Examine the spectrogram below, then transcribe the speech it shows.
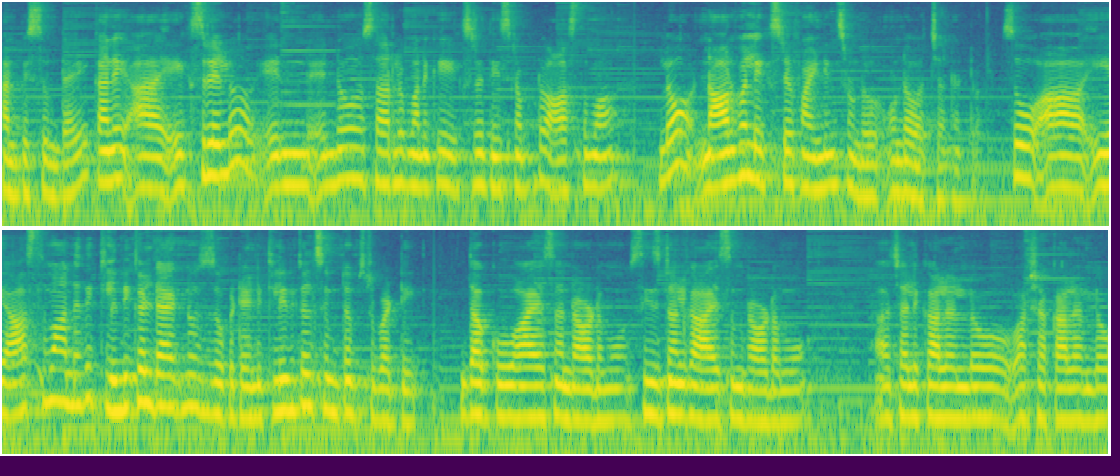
కనిపిస్తుంటాయి. కానీ ఆ ఎక్స్రేలో ఎన్ ఎన్నోసార్లు మనకి ఎక్స్రే తీసినప్పుడు ఆస్తమాలో నార్మల్ ఎక్స్రే ఫైండింగ్స్ ఉండ ఉండవచ్చు అన్నట్టు సో ఆ ఈ ఆస్తమా అనేది క్లినికల్ డయాగ్నోసిస్ ఒకటి అండి. క్లినికల్ సిమ్టమ్స్ని బట్టి దగ్గు ఆయాసం రావడము సీజనల్గా ఆయాసం రావడము చలికాలంలో వర్షాకాలంలో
